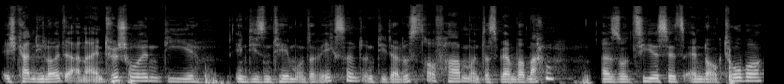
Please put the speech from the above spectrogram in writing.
ich kann die Leute an einen Tisch holen, die in diesen Themen unterwegs sind und die da Lust drauf haben und das werden wir machen. Also Ziel ist jetzt Ende Oktober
